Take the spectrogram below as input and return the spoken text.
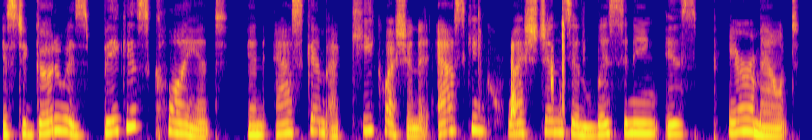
is to go to his biggest client and ask him a key question. And asking questions and listening is paramount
